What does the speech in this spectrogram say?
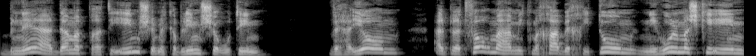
בני האדם הפרטיים שמקבלים שירותים. והיום, על פלטפורמה המתמחה בחיתום, ניהול משקיעים,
